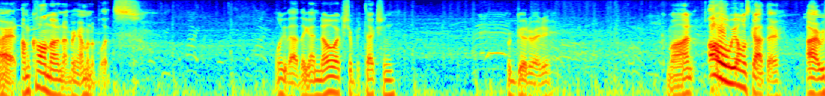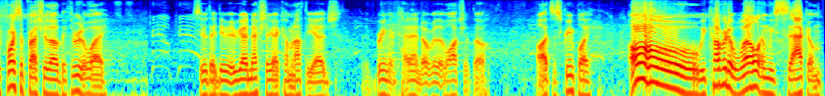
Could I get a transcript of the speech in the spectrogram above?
Alright, I'm calling my number here. I'm going to blitz. Look at that. They got no extra protection. We're good right here. Come on. Oh, we almost got there. Alright, we forced the pressure, though. They threw it away. See what they do. We got an extra guy coming off the edge. They bring their tight end over to watch it, though. Oh, it's a screenplay. Oh, we covered it well, and we sack him.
